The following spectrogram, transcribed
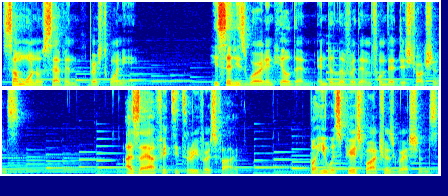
Psalm 107, verse 20. He sent his word and healed them and delivered them from their destructions. Isaiah 53, verse 5. But he was pierced for our transgressions,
